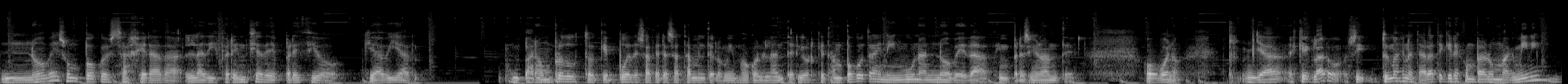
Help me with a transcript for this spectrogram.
¿no ves un poco exagerada la diferencia de precio que había para un producto que puedes hacer exactamente lo mismo con el anterior, que tampoco trae ninguna novedad impresionante. O bueno, ya es que claro, si tú imagínate, ahora te quieres comprar un Mac mini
